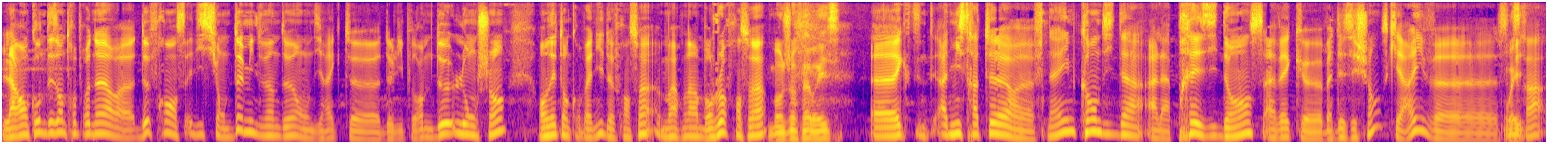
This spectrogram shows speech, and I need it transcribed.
La rencontre des entrepreneurs de France, édition 2022 en direct de l'hippodrome de Longchamp. On est en compagnie de François Marlin. Bonjour François. Bonjour Fabrice. Euh, administrateur euh, FNAIM, candidat à la présidence avec euh, bah, des échéances qui arrivent. ce oui. sera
